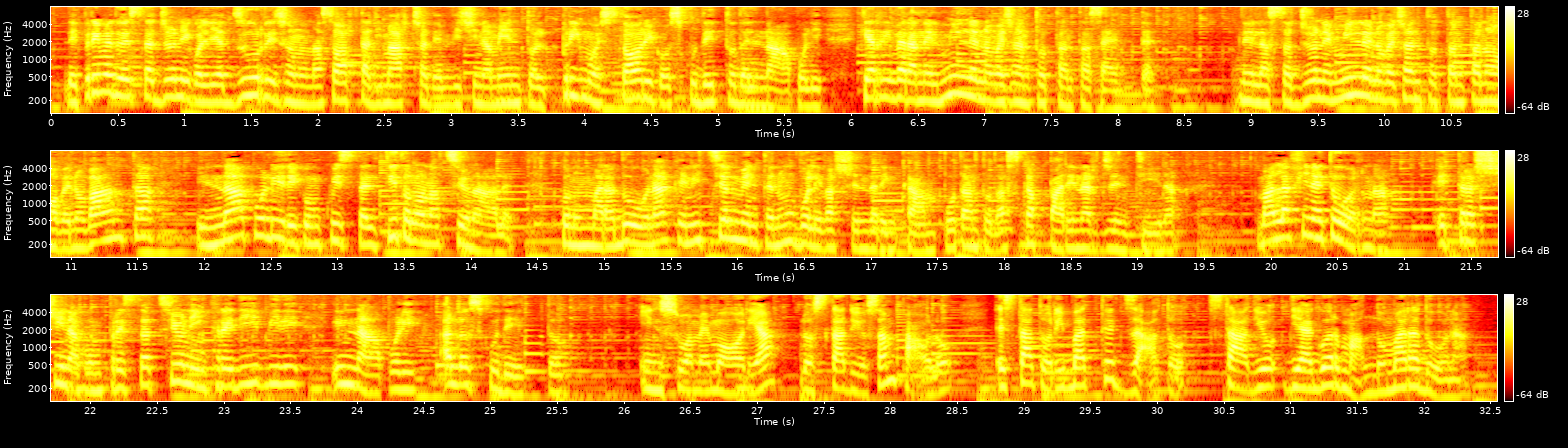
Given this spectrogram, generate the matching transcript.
Le prime due stagioni con gli azzurri sono una sorta di marcia di avvicinamento al primo e storico scudetto del Napoli, che arriverà nel 1987. Nella stagione 1989-90 il Napoli riconquista il titolo nazionale, con un Maradona che inizialmente non voleva scendere in campo, tanto da scappare in Argentina. Ma alla fine torna e trascina con prestazioni incredibili il Napoli allo scudetto. In sua memoria, lo Stadio San Paolo è stato ribattezzato Stadio Diego Armando Maradona.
